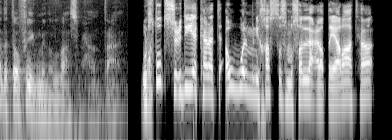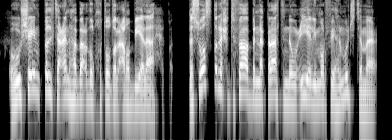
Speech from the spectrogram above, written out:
هذا توفيق من الله سبحانه وتعالى. والخطوط السعودية كانت أول من يخصص مصلى على طياراتها وهو شيء نقلت عنها بعض الخطوط العربية لاحقا بس وسط الاحتفاء بالنقلات النوعية اللي يمر فيها المجتمع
